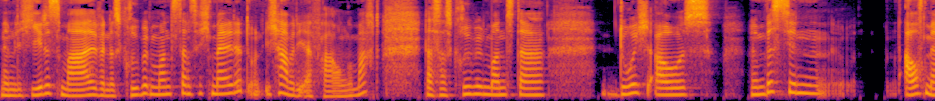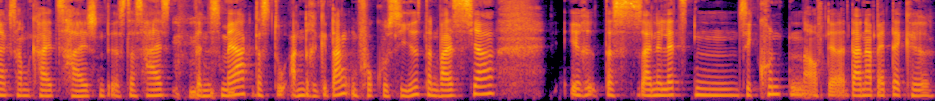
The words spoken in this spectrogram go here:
Nämlich jedes Mal, wenn das Grübelmonster sich meldet. Und ich habe die Erfahrung gemacht, dass das Grübelmonster durchaus ein bisschen aufmerksamkeitsheischend ist. Das heißt, wenn es merkt, dass du andere Gedanken fokussierst, dann weiß es ja, dass seine letzten Sekunden auf der, deiner Bettdecke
